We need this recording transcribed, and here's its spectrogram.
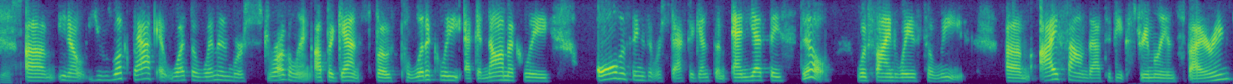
Yes. Um, you know, you look back at what the women were struggling up against, both politically, economically, all the things that were stacked against them, and yet they still would find ways to lead um, I found that to be extremely inspiring.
